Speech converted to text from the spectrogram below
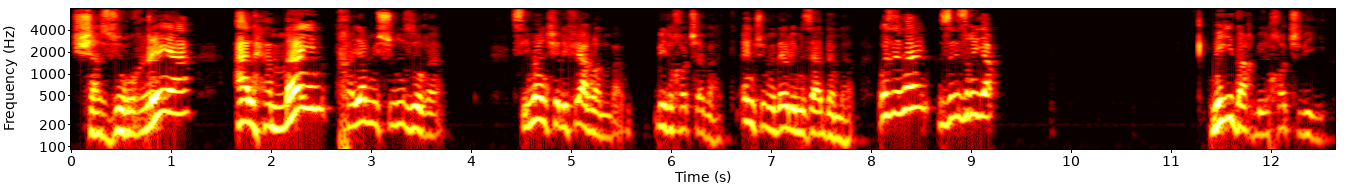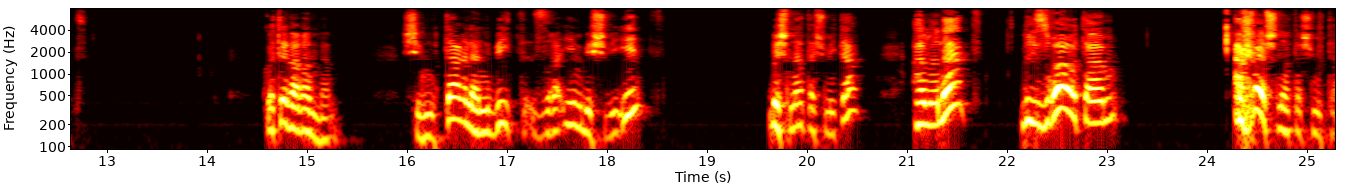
שהזורע על המים חייב משום זורע. סימן שלפי הרמב"ם, בהלכות שבת, אין שום הבדל אם זה אדמה או זה מים, זה זריעה. מאידך בהלכות שביעית, כותב הרמב"ם, שמותר להנביט זרעים בשביעית, בשנת השמיטה, על מנת לזרוע אותם אחרי שנת השמיטה.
